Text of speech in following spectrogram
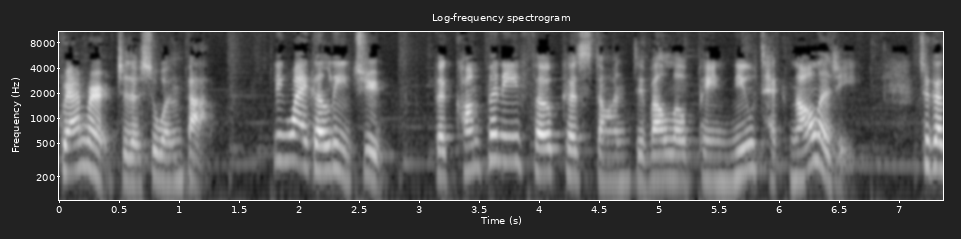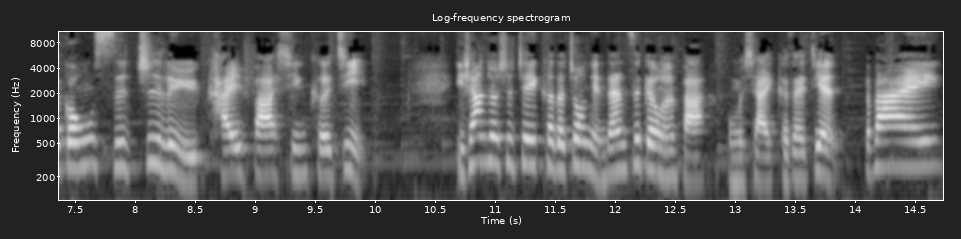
Grammar 指的是文法。另外一个例句，The company focused on developing new technology。这个公司致力于开发新科技。以上就是这一课的重点单词跟文法，我们下一课再见，拜拜。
